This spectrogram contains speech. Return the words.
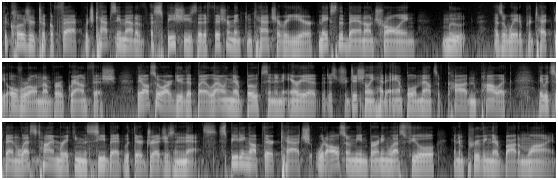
the closure took effect, which caps the amount of a species that a fisherman can catch every year, makes the ban on trawling moot as a way to protect the overall number of groundfish. They also argue that by allowing their boats in an area that has traditionally had ample amounts of cod and pollock, they would spend less time raking the seabed with their dredges and nets. Speeding up their catch would also mean burning less fuel and improving their bottom line.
